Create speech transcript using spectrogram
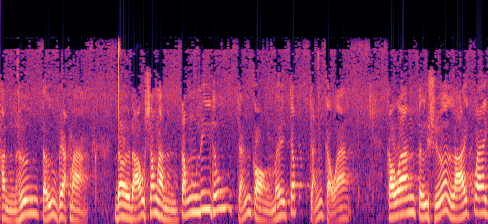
thành hương tự vẹt màng. Đời đạo song hành trong lý thú chẳng còn mê chấp, chẳng cầu an. Cầu an tự sửa lại quay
